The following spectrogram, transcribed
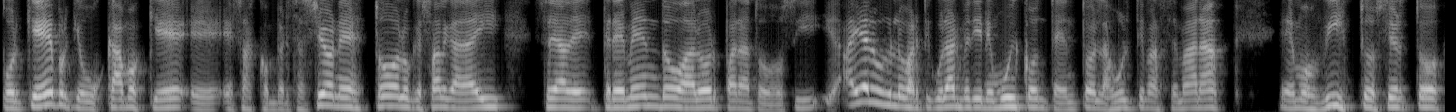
¿por qué? Porque buscamos que eh, esas conversaciones, todo lo que salga de ahí, sea de tremendo valor para todos. Y hay algo que en lo particular me tiene muy contento. En las últimas semanas hemos visto, ¿cierto?,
